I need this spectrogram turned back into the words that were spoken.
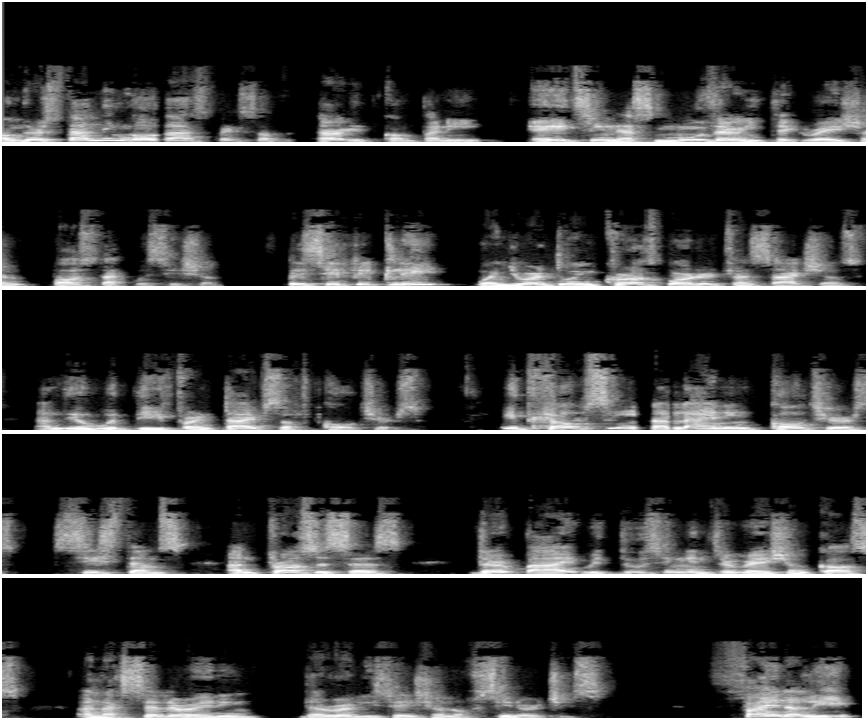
Understanding all aspects of the target company aids in a smoother integration post acquisition, specifically when you are doing cross border transactions and deal with different types of cultures. It helps in aligning cultures, systems, and processes, thereby reducing integration costs and accelerating the realization of synergies. Finally,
